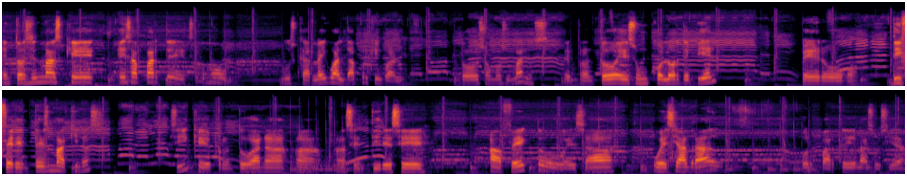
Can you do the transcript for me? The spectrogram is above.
Entonces, más que esa parte es como buscar la igualdad, porque igual todos somos humanos. De pronto es un color de piel, pero diferentes máquinas, sí, que de pronto van a, a- a sentir ese afecto o, esa, o ese agrado por parte de la sociedad.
